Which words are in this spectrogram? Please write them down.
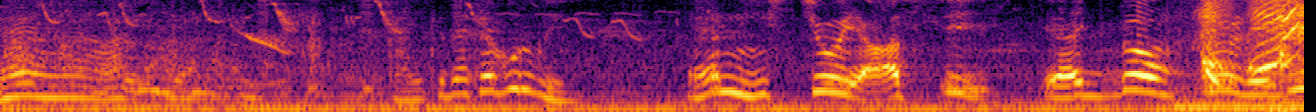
হ্যাঁ, হ্যাঁ। হ্যাঁ আসছি আসছি। কালকে দেখা করবে? হ্যাঁ নিশ্চয়ই আসছি। একদম। রেডি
